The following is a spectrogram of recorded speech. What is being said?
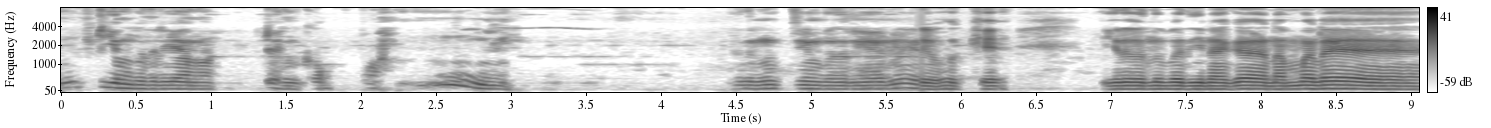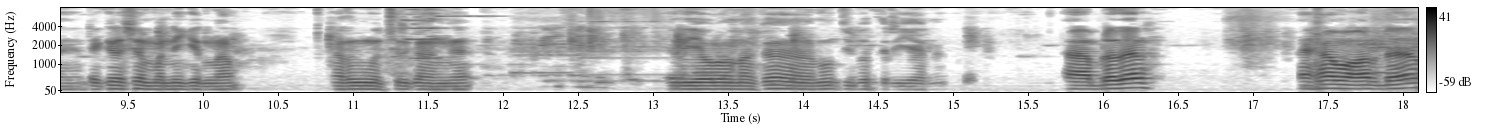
நூற்றி ஐம்பது ரியாலம் எங்கப்பா ம். இது நூற்றி ஐம்பது ரூபான்னு ஓகே. இது வந்து பார்த்தீங்கன்னாக்கா நம்மளே டெக்கரேஷன் பண்ணிக்கிடலாம். அதுவும் வச்சுருக்காங்க. இது எவ்வளோனாக்கா நூற்றி பத்து ரியாலு. பிரதர் ஐ ஹாவ் ஆர்டர்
